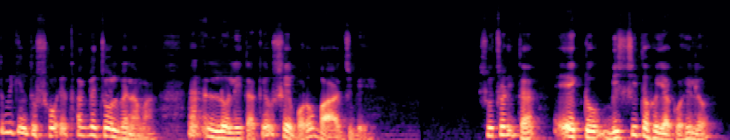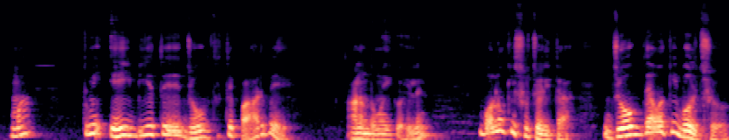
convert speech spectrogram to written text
তুমি কিন্তু সরে থাকলে চলবে না, মা। ললিতাকেও সে বড় বাজবে। সুচরিতা একটু বিস্মিত হইয়া কহিল, মা, তুমি এই বিয়েতে যোগ দিতে পারবে? আনন্দময়ী কহিলেন, বলো কি সুচরিতা, যোগ দেওয়া কি বলছো?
